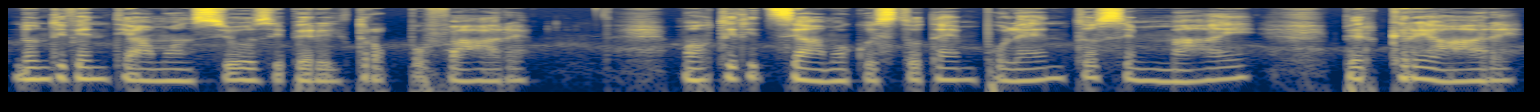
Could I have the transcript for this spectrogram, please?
Non diventiamo ansiosi per il troppo fare, ma utilizziamo questo tempo lento semmai per creare,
